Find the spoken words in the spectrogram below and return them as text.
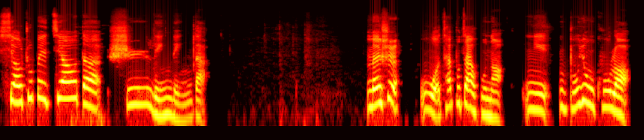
小猪被浇得湿淋淋的。没事，我才不在乎呢。你不用哭了。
